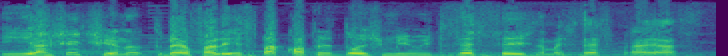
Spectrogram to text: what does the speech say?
e Argentina. Tudo bem, eu falei isso pra Copa de 2016, né? Mas serve pra essa.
